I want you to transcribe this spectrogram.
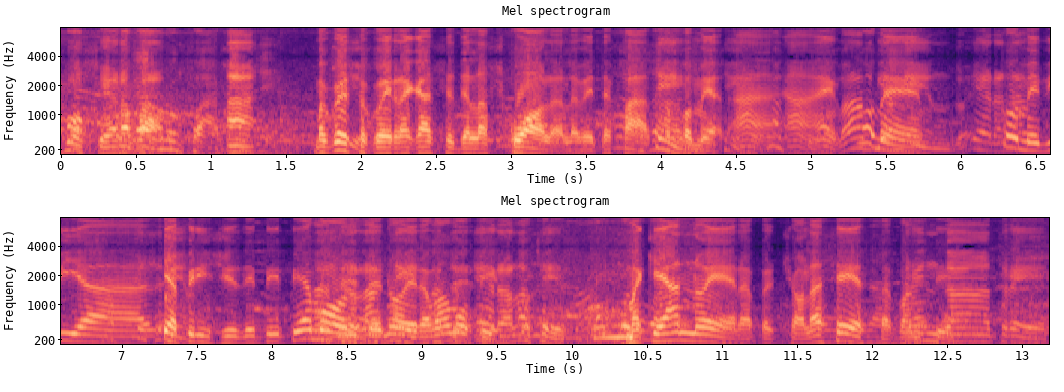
posto era l'hanno fatto. Ah. sì. Ma questo con i ragazzi della scuola l'avete fatto? Sì, Com'era? sì. Ah, ah, ecco, come, era come via, sì. via Principe di Piemonte, noi sesta, eravamo qui. Era la sesta. Ma che anno era perciò? La sesta? quanti- 33,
